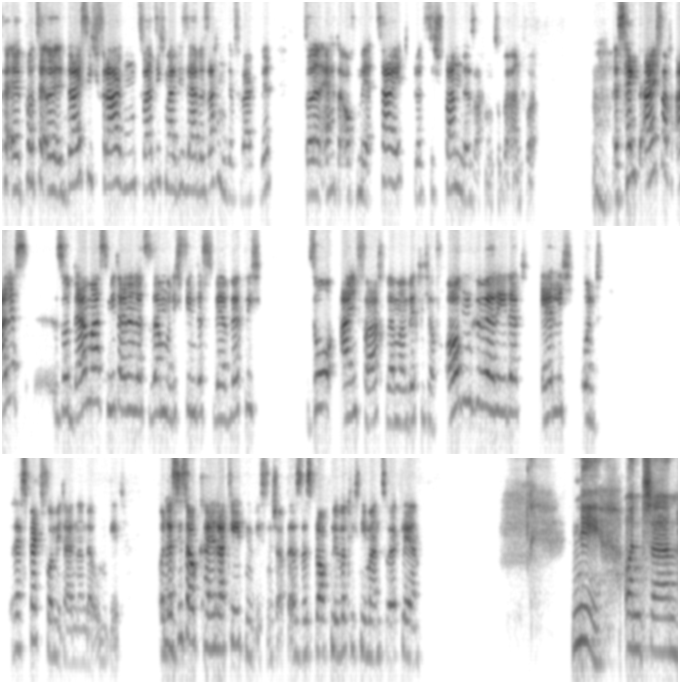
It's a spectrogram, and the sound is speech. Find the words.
äh, äh, in 30 Fragen 20 Mal dieselbe Sachen gefragt wird, sondern er hatte auch mehr Zeit, plötzlich spannende Sachen zu beantworten. Es hängt einfach alles so dermaßen miteinander zusammen und ich finde, es wäre wirklich so einfach, wenn man wirklich auf Augenhöhe redet, ehrlich und respektvoll miteinander umgeht. Und das ist auch keine Raketenwissenschaft. Also das braucht mir wirklich niemand zu erklären. Nee, und ähm,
